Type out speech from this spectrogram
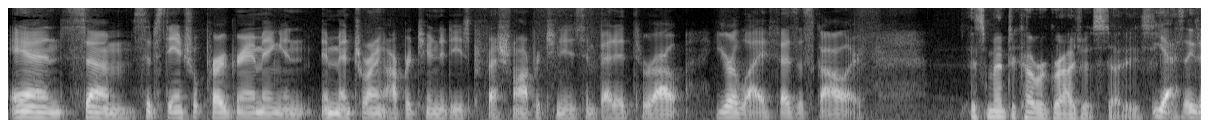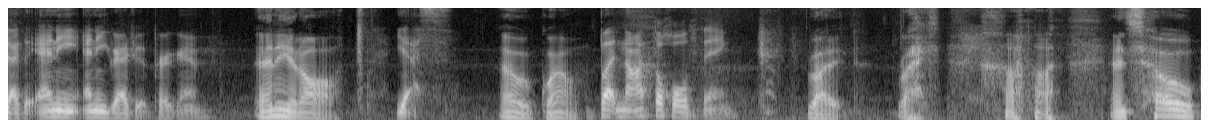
and some substantial programming and, and, mentoring opportunities, professional opportunities embedded throughout your life as a scholar. It's meant to cover graduate studies. Yes, exactly. Any any graduate program. Any at all. Yes. Oh wow. But not the whole thing. right. Right. and so,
